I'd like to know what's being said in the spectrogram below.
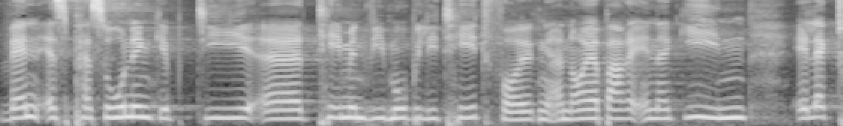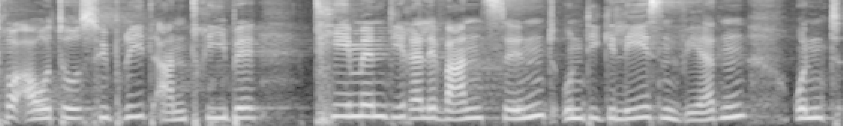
wenn es Personen gibt, die äh, Themen wie Mobilität folgen, erneuerbare Energien, Elektroautos, Hybridantriebe, Themen, die relevant sind und die gelesen werden. Und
